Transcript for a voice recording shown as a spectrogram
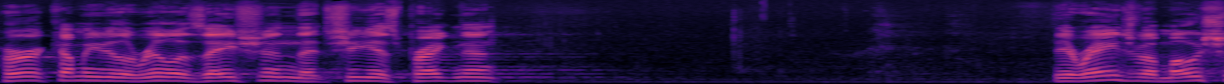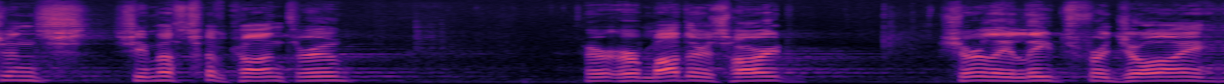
her coming to the realization that she is pregnant? The range of emotions she must have gone through. Her, her mother's heart surely leaped for joy,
